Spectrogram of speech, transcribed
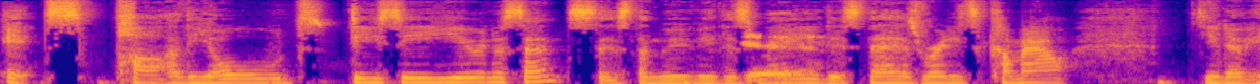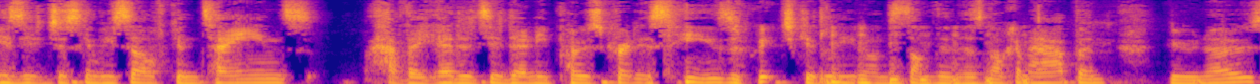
it's part of the old DCU in a sense. It's the movie that's made. It's there. It's ready to come out. You know, is it just going to be self-contained? Have they edited any post-credit scenes which could lead on to something that's not going to happen? Who knows?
